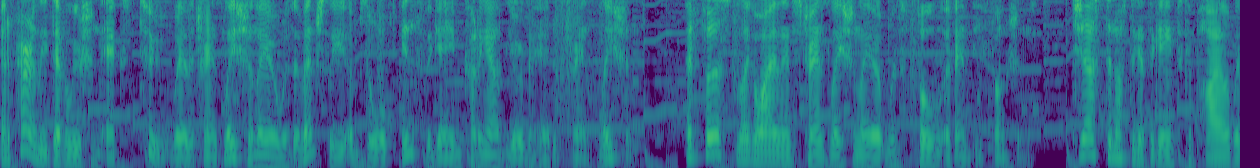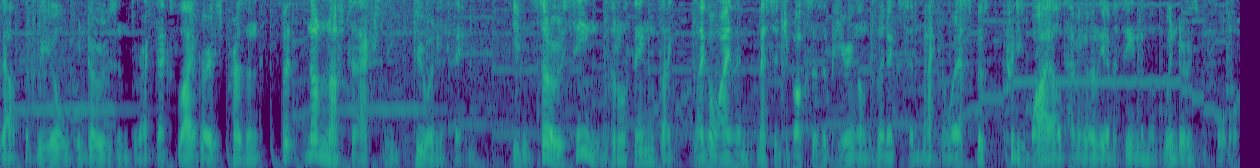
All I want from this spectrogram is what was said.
And apparently DevilutionX 2, where the translation layer was eventually absorbed into the game, cutting out the overhead of translation. At first, LEGO Island's translation layer was full of empty functions, just enough to get the game to compile without the real Windows and DirectX libraries present, but not enough to actually do anything. Even so, seeing little things like LEGO Island message boxes appearing on Linux and macOS was pretty wild having only ever seen them on Windows before.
